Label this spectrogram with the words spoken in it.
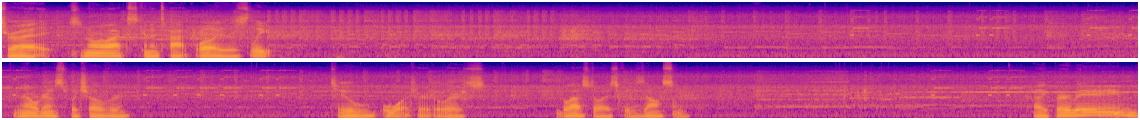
That's right. Snorlax can attack while he's asleep. Now we're gonna switch over to War Turtlers. Blastoise, because he's awesome. Hyper Beam!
